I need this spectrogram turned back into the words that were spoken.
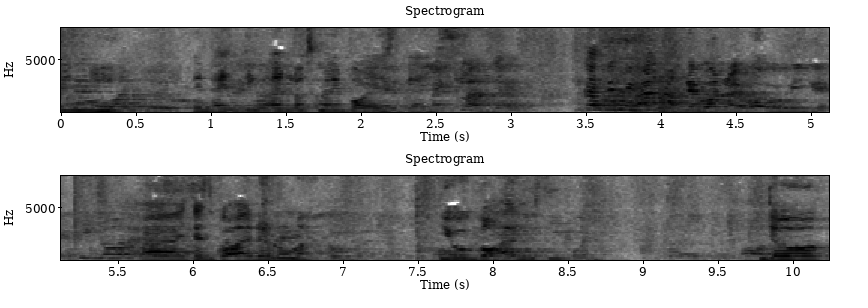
journey and I think I lost my voice, guys. Guys, if we unlock that one right, what will we get? Uh, just go out the room ah. You go out, you see phone. Joke.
